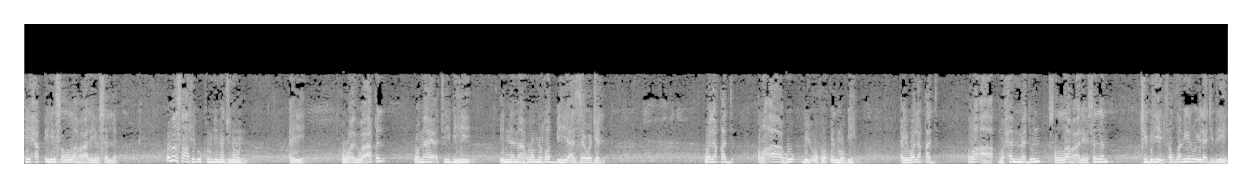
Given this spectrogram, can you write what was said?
في حقه صلى الله عليه وسلم. وما صاحبكم بمجنون؟ أي هو ذو عقل وما يأتي به إنما هو من ربه عز وجل. ولقد رآه بالأفق المبين. أي ولقد رأى محمد صلى الله عليه وسلم جبريل فالضمير إلى جبريل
